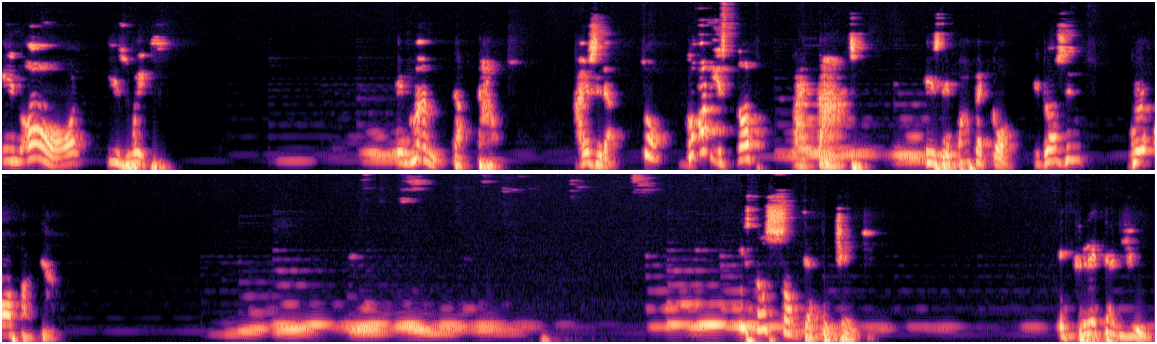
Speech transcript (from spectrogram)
in all his ways a man that doubts. Can you see that? So God is not like that. He's the perfect God. He doesn't go up and down. He's not subject to change. It created you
